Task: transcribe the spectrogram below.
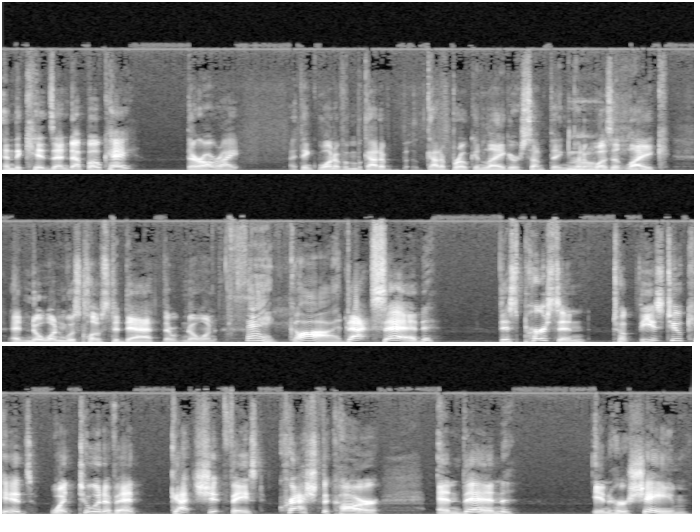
and the kids end up okay. They're all right. I think one of them got a got a broken leg or something, but it wasn't like, and no one was close to death. There, no one. Thank God. That said, this person took these two kids, went to an event, got shit faced, crashed the car, and then, in her shame,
